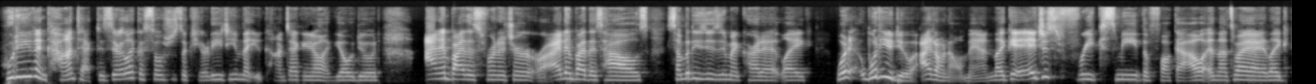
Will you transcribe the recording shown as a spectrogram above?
who do you even contact? Is there like a social security team that you contact and you're like, yo, dude, I didn't buy this furniture or I didn't buy this house. Somebody's using my credit. Like, what what do you do? I don't know, man. Like it, it just freaks me the fuck out. And that's why I like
